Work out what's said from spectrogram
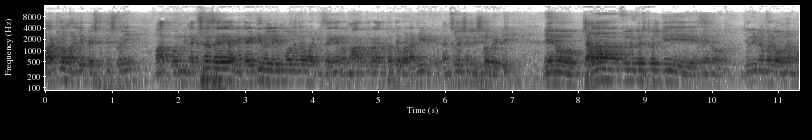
వాటిలో మళ్ళీ బెస్ట్ తీసుకొని మాకు కొన్ని నచ్చినా సరే అవి క్రైటీరియా లేని మూలంగా వాటికి తగిన మార్కులు రాకపోతే వాడు అన్ని కన్సలేషన్ లిస్ట్లో పెట్టి నేను చాలా ఫిల్మ్ ఫెస్టివల్కి నేను జ్యూరీ మెంబర్గా ఉన్నాను.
